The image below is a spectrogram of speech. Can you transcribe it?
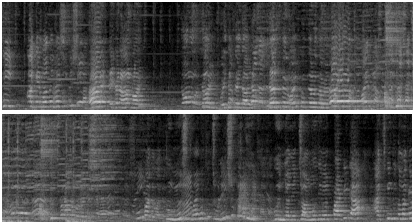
ঠিক আগের মতো হাসি খুশি হ্যাঁ এখানে আর নয়। চলো যাই ওই যাই। তুমিও সময় মতো চলে এসো কিন্তু। গুঞ্জনের জন্মদিনের পার্টিটা আজ কিন্তু তোমাকে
